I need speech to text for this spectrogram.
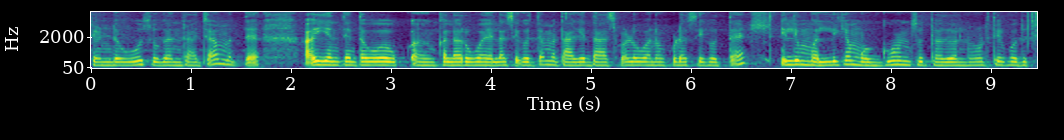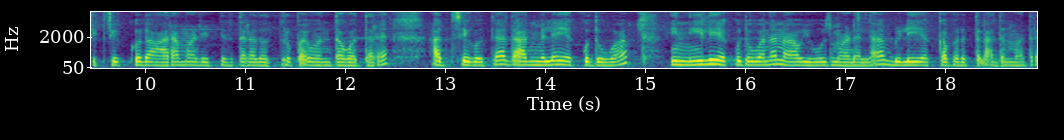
ಚೆಂಡು ಹೂವು ಸುಗಂಧರಾಜ ಮತ್ತು ಎಂತೆಂಥ ಹೂವು ಕಲರ್ ಹೂವು ಎಲ್ಲ ಸಿಗುತ್ತೆ ಮತ್ತು ಹಾಗೆ ದಾಸವಾಳ ಹೂವನೂ ಕೂಡ ಸಿಗುತ್ತೆ. ಇಲ್ಲಿ ಮಲ್ಲಿಗೆ ಮೊಗ್ಗು ಅನಿಸುತ್ತೆ ಅದು, ಅಲ್ಲಿ ನೋಡ್ತಿರ್ಬೋದು ಚಿಕ್ಕ ಚಿಕ್ಕದು ಹಾರ ಮಾಡಿ ಇಟ್ಟಿರ್ತಾರೆ, ಅದು ಹತ್ತು ರೂಪಾಯಿ ಒಂದು ತಗೋತಾರೆ, ಅದು ಸಿಗುತ್ತೆ. ಅದಾದಮೇಲೆ ಎಕ್ಕದ ಹೂವು. ಈ ನೀಲಿ ಎಕ್ಕದ ಹೂವನ ನಾವು ಯೂಸ್ ಮಾಡಲ್ಲ, ಬಿಳಿ ಎಕ್ಕ ಬರುತ್ತಲ್ಲ ಅದನ್ನು ಮಾತ್ರ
